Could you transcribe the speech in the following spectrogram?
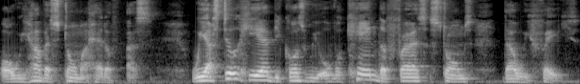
or we have a storm ahead of us. We are still here because we overcame the first storms that we faced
